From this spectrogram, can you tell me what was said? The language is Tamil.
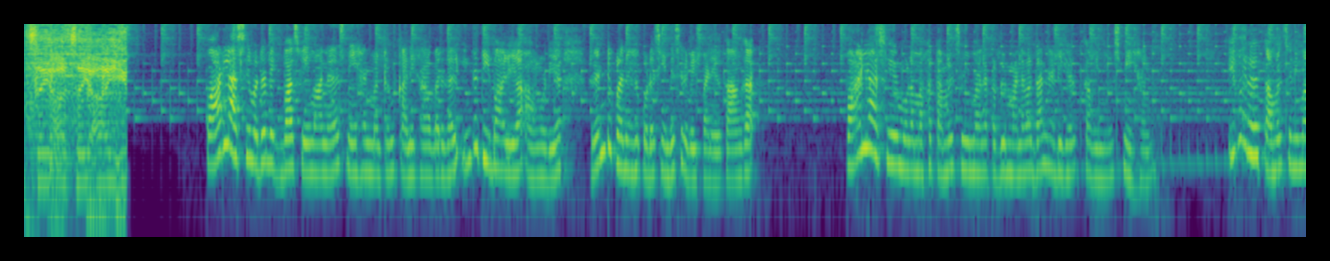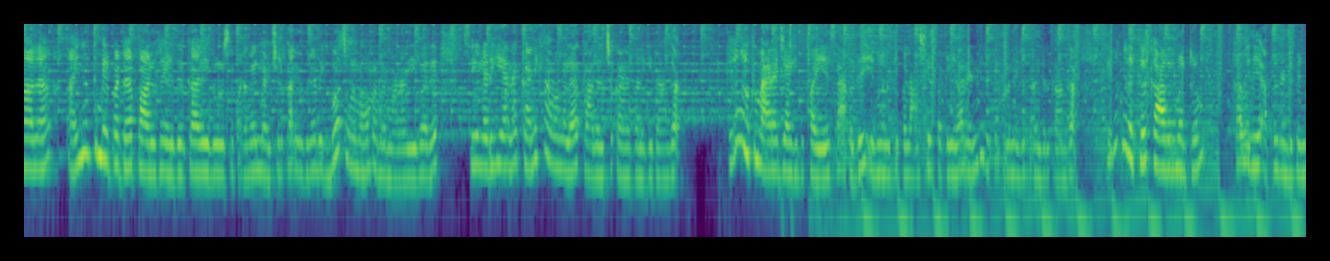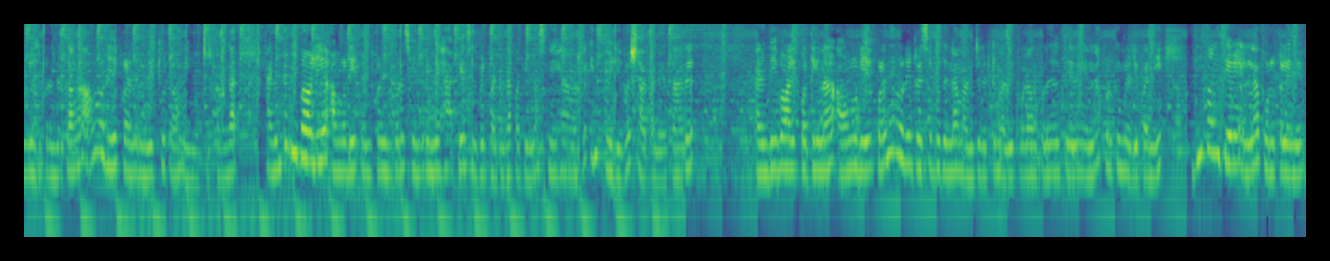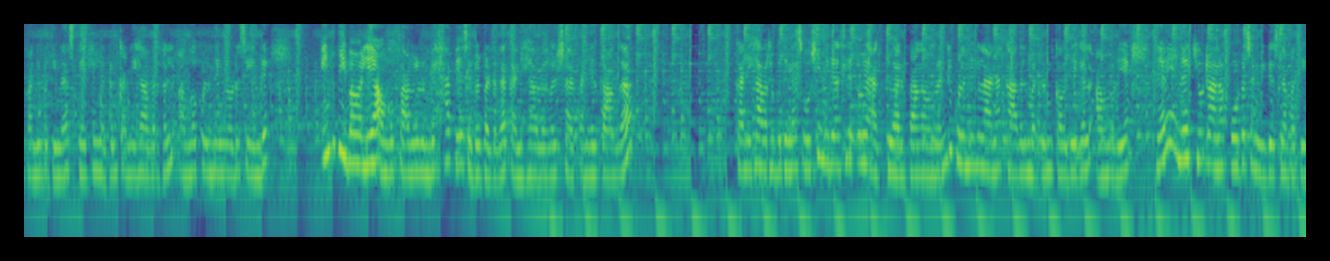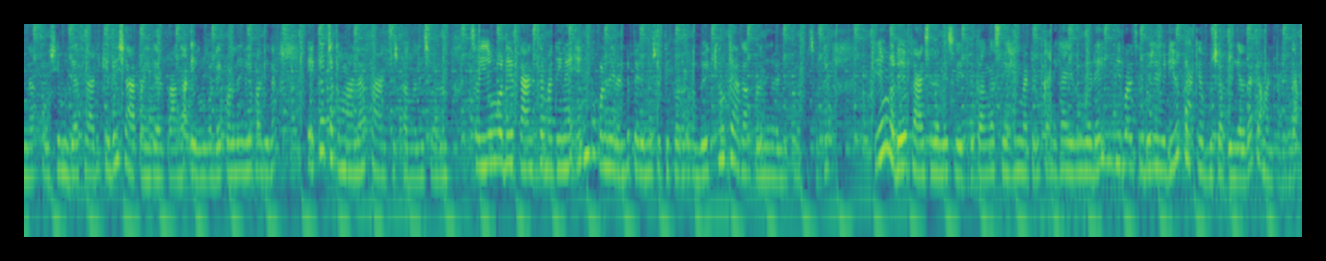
ஆசை ஆசையாய் மற்றும் பிக் பாஸ் ஃபேமான ஸ்னேகன் மற்றும் கனிகா அவர்கள் இந்த தீபாவளியை அவங்களுடைய ரெண்டு குழந்தைகள் கூட சேர்ந்து செலிப்ரேட் பண்ணியிருக்காங்க. பாடலாசிரியர் மூலமாக தமிழ் சினிமாவில் பிரபலமானவர் தான் நடிகர் கவிஞர் ஸ்னேகன். இவர் தமிழ் சினிமாவில் ஐநூறுக்கும் மேற்பட்ட பாடல்கள் எழுதியிருக்காரு. இவர் ஒரு சில படங்கள் நடிச்சிருக்காரு. இவர் பிக் பாஸ் மூலமாகவும் பிரபலமானார். இவர் சில நடிகையான கனிகா அவங்கள காதலிச்சு கல்யாணம் பண்ணிக்கிட்டாங்க. இவங்களுக்கு மேரேஜ் ஆகிது ஃபைவ் இயர்ஸ் ஆகுது. இவங்களுக்கு இப்போ லாஸ்ட் இயர் பார்த்தீங்கன்னா ரெண்டு ரெட்டை குழந்தைகள் பிறந்திருக்காங்க. இவங்களுக்கு காதல் மற்றும் கவிதை அப்புறம் ரெண்டு பெண்களுக்கு பிறந்திருக்காங்க. அவங்களுடைய குழந்தை ரொம்ப க்யூட்டாகவும் நேம் வச்சிருக்காங்க. அண்ட் இந்த தீபாவளியை அவங்களுடைய பெண் குழந்தைங்க கூட சேர்ந்து ரொம்ப ஹாப்பியாக செலிப்ரேட் பண்ணுறதா பார்த்தீங்கன்னா ஸ்னேகா அவர்கள் இந்த வீடியோவை ஷேர் பண்ணியிருக்காரு. அண்ட் தீபாவளிக்கு பார்த்தீங்கன்னா அவங்களுடைய குழந்தைங்களுடைய ட்ரெஸ்ஸை பார்த்தீங்கன்னா மஞ்சள் இட்டு அதே போல் அவங்க குழந்தைங்களுக்கு தேவையான எல்லா பொருட்களும் ரெடி பண்ணி தீபாவளி தேவையான எல்லா பொருட்களையுமே பண்ணி பார்த்தீங்கன்னா ஸ்னேகன் மற்றும் கனிகா அவர்கள் அவங்க குழந்தைங்களோட சேர்ந்து இந்த தீபாவளியை அவங்க ஃபேமிலி ரொம்ப ஹாப்பியாக செலிப்ரேட் பண்ணுறதா கனிகா அவர்கள் ஷேர் பண்ணியிருக்காங்க. கனிகா அவர்கள் பார்த்தீங்கன்னா சோஷியல் மீடியாஸில் எப்பவுமே ஆக்டிவாக இருப்பாங்க. அவங்க ரெண்டு குழந்தைங்களான காதல் மற்றும் கவிதைகள் அவங்களுடைய நிறைய என்ன க்யூட்டான ஃபோட்டோஸ் அண்ட் வீடியோஸ்லாம் பார்த்தீங்கன்னா சோஷியல் மீடியாஸில் அடிக்கடி ஷேர் பண்ணிகிட்டே இருப்பாங்க. இவங்களுடைய குழந்தைங்களை பார்த்தீங்கன்னா எக்கச்சக்கமான ஃபேன்ஸ் இருக்காங்கன்னு சொல்லணும். ஸோ இவங்களுடைய ஃபேன்ஸில் பார்த்தீங்கன்னா இந்த குழந்தைங்க ரெண்டு பேருமே சுற்றி போகிறது ரொம்ப க்யூட்டாக இருக்காங்க குழந்தைங்க ரெண்டு பேரும் சொல்லிட்டு இவங்களுடைய ஃபேன்ஸ் எல்லாமே சொல்லிட்டு இருக்காங்க. ஸ்னேகன் மற்றும் கனிகா இவங்களுடைய தீபாவளி செலிப்ரேஷன் வீடியோ பார்க்க பிடிச்சி அப்படிங்கிறத கமெண்ட் பண்ணுங்கள்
